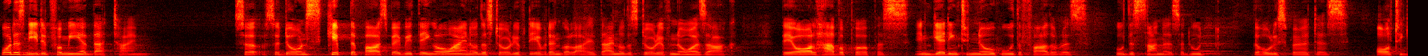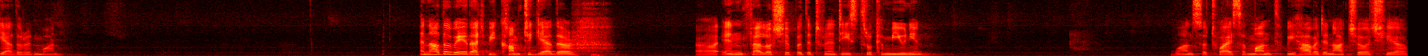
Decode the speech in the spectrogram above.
What is needed for me at that time? So, so don't skip the parts where we think, oh, I know the story of David and Goliath. I know the story of Noah's Ark. They all have a purpose in getting to know who the Father is, who the Son is, and who the Holy Spirit is, all together in one. Another way that we come together uh, in fellowship with the Trinity is through communion. Once or twice a month, we have it in our church here.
